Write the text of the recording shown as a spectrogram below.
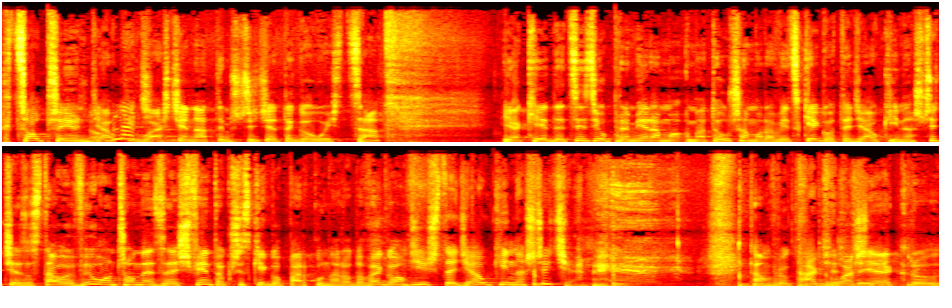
Chcą przejąć działki właśnie na tym szczycie tego Łyśćca. Jakie decyzją premiera Mateusza Morawieckiego te działki na szczycie zostały wyłączone ze Świętokrzyskiego Parku Narodowego. Widzisz te działki na szczycie. Tam wróg Tak właśnie. kró...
